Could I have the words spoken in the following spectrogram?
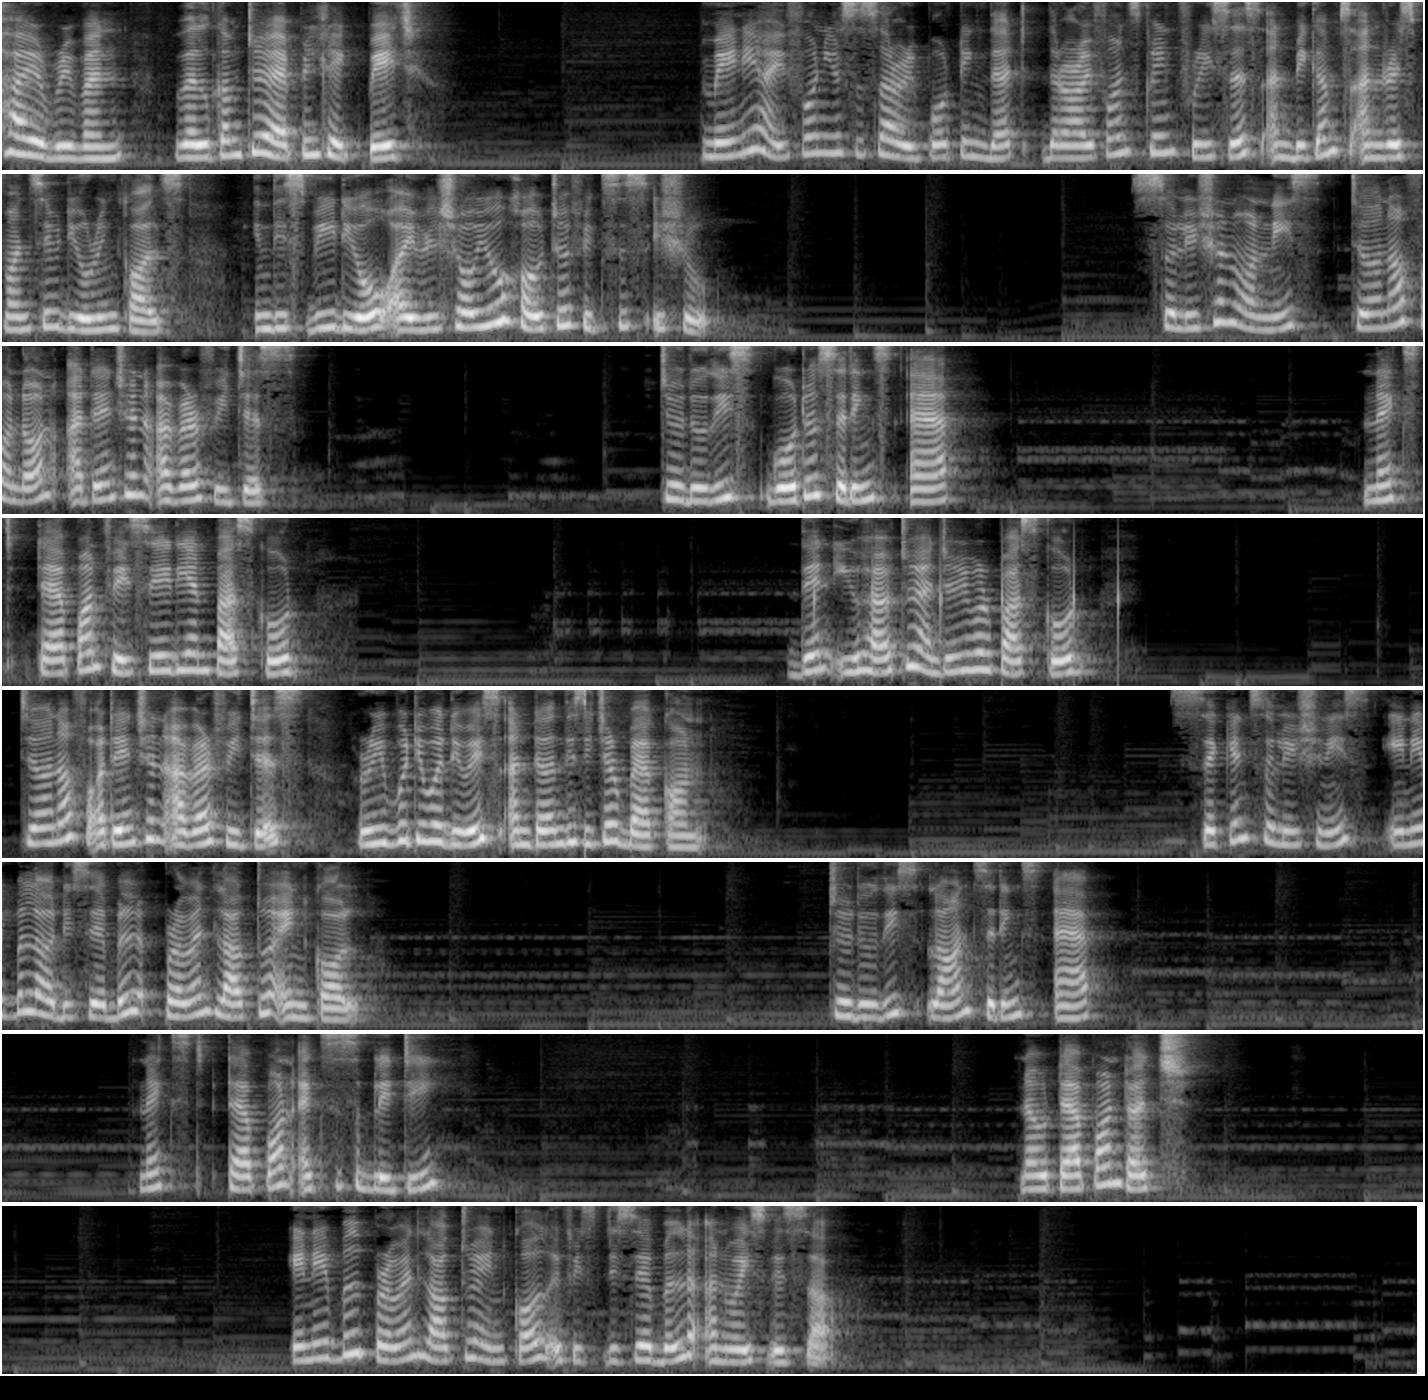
Hi everyone, welcome to Apple Tech page. Many iPhone users are reporting that their iPhone screen freezes and becomes unresponsive during calls. In this video, I will show you how to fix this issue. Solution 1 is turn off and on attention aware features. To do this, go to settings app. Next, tap on Face ID and passcode. Then you have to enter your passcode. Turn off attention aware features, reboot your device and turn this feature back on. Second solution is enable or disable prevent lock to end call. To do this, launch settings app. Next, tap on accessibility. Now tap on touch. Enable prevent lock to end call if it's disabled and vice versa.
